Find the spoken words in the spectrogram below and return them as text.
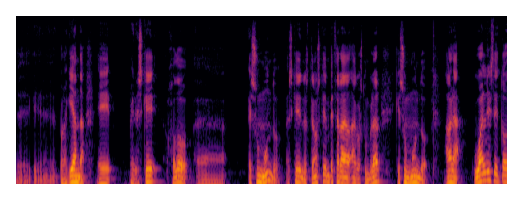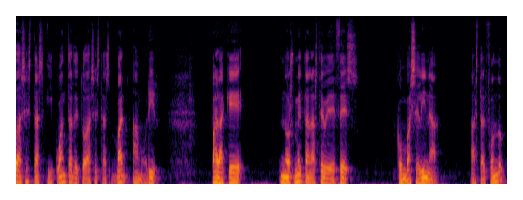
eh, que por aquí anda, pero es que, jodo, es un mundo. Es que nos tenemos que empezar a acostumbrar que es un mundo. Ahora, ¿cuáles de todas estas y cuántas de todas estas van a morir para que nos metan las CBDCs con vaselina hasta el fondo?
